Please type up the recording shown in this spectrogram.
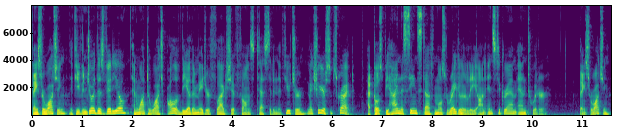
Thanks for watching. If you've enjoyed this video and want to watch all of the other major flagship phones tested in the future, make sure you're subscribed. I post behind the scenes stuff most regularly on Instagram and Twitter. Thanks for watching.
